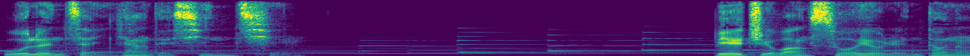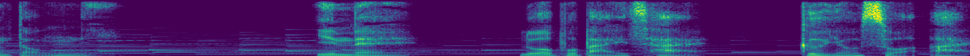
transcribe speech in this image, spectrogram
无论怎样的心情，别指望所有人都能懂你，因为萝卜白菜各有所爱。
